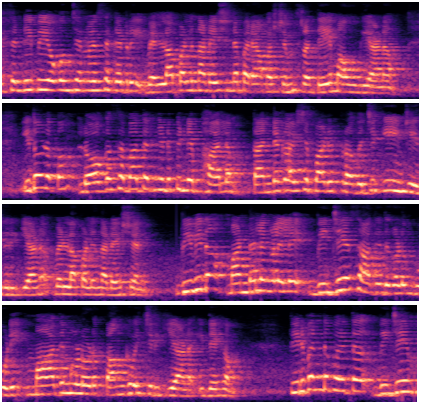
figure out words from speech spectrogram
എസ് എൻ ഡി പി യോഗം ജനറൽ സെക്രട്ടറി വെള്ളാപ്പള്ളി നടേശന്റെ പരാമർശം ശ്രദ്ധേയമാവുകയാണ്. ഇതോടൊപ്പം ലോക്സഭാ തെരഞ്ഞെടുപ്പിന്റെ ഫലം തന്റെ കാഴ്ചപ്പാടിൽ പ്രവചിക്കുകയും ചെയ്തിരിക്കുകയാണ് വെള്ളാപ്പള്ളി നടേശൻ. വിവിധ മണ്ഡലങ്ങളിലെ വിജയ സാധ്യതകളും കൂടി മാധ്യമങ്ങളോട് പങ്കുവച്ചിരിക്കുകയാണ് ഇദ്ദേഹം. തിരുവനന്തപുരത്ത് വിജയം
